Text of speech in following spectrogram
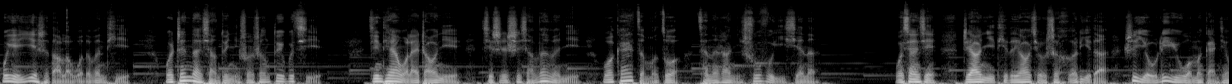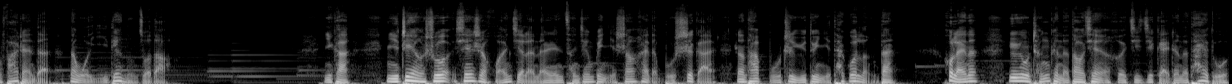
我也意识到了我的问题。我真的想对你说声对不起。今天我来找你，其实是想问问你，我该怎么做才能让你舒服一些呢？我相信，只要你提的要求是合理的，是有利于我们感情发展的，那我一定能做到。你看，你这样说，先是缓解了男人曾经被你伤害的不适感，让他不至于对你太过冷淡。后来呢，又用诚恳的道歉和积极改正的态度，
